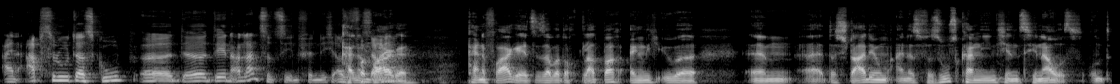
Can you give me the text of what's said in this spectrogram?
ein absoluter Scoop, äh, den an Land zu ziehen, finde ich. Also Keine Frage. Keine Frage. Jetzt ist aber doch Gladbach eigentlich über ähm, äh, das Stadium eines Versuchskaninchens hinaus. Und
